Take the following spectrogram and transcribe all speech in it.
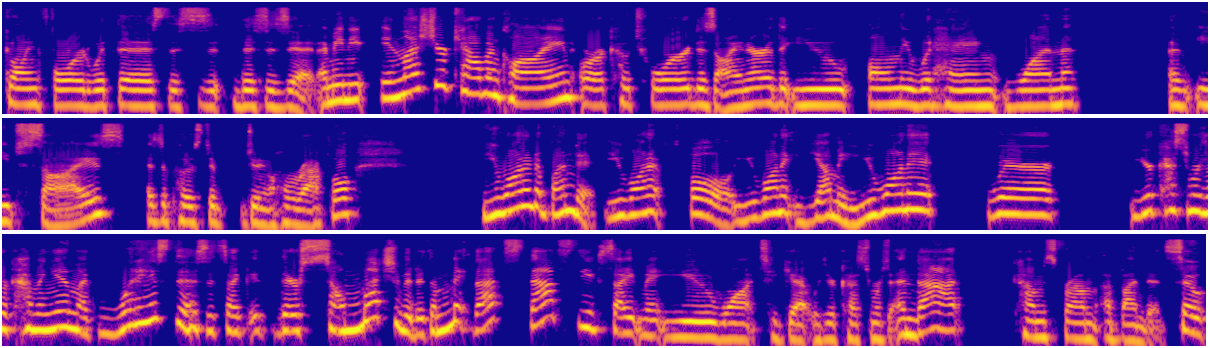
going forward with this. This is this is it. I mean, unless you're Calvin Klein or a couture designer that you only would hang one of each size as opposed to doing a whole rack full. You want it abundant. You want it full. You want it yummy. You want it where your customers are coming in like, what is this? It's like there's so much of it. It's amazing. That's that's the excitement you want to get with your customers, and that comes from abundance. So,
